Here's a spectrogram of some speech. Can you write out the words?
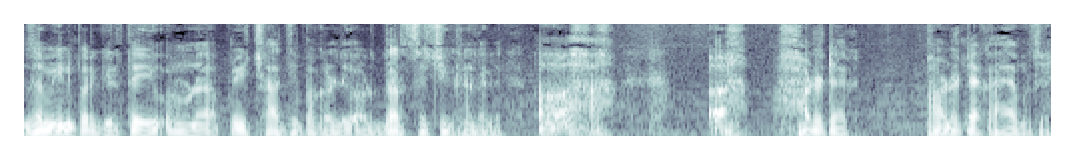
ज़मीन पर गिरते ही उन्होंने अपनी छाती पकड़ ली और दर्द से चीखने लगे। हार्ट अटैक हार्ट अटैक आया मुझे।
